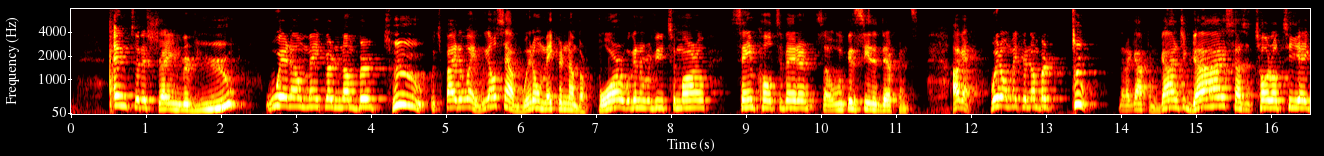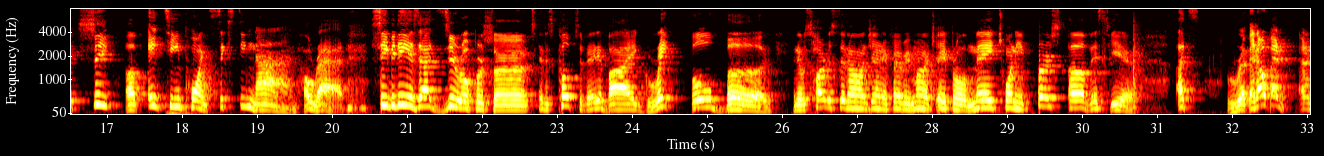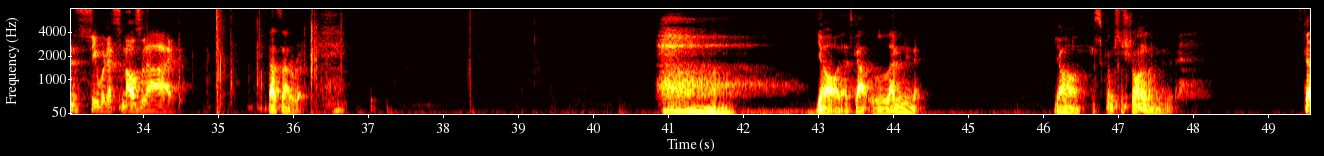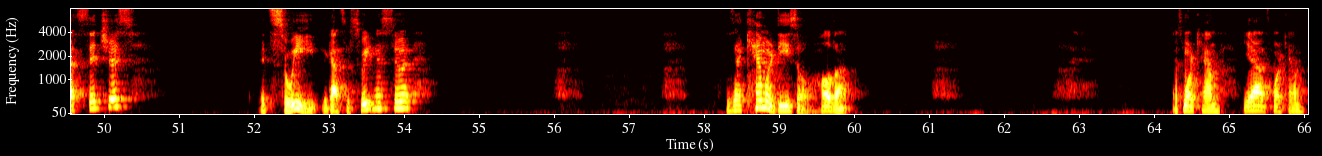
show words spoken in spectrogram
Into the strain review. Widowmaker number two, which by the way, we also have Widowmaker number four we're gonna review tomorrow. Same cultivator, so we can see the difference. Okay, Widowmaker number two that I got from Ganja Guys has a total THC of 18.69. All right. CBD is at 0%. It is cultivated by Grateful Bud. And it was harvested on January, February, March, April, May 21st of this year. Let's rip it open and see what it smells like. That's not a rip. Yo, that's got lemon in it. Y'all, it's got some strong lemon in it. It's got citrus. It's sweet. It got some sweetness to it. Is that chem or diesel? Hold on. That's more chem. Yeah, that's more chem.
